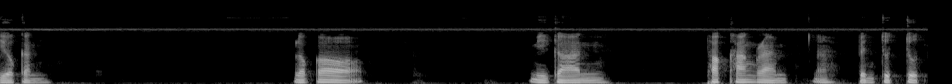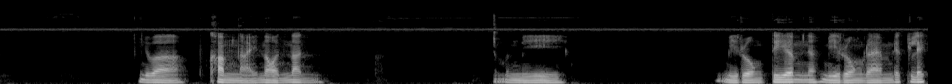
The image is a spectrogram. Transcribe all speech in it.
เดียวกัน แล้วก็มีการพักค้างแรมนะเป็นจุดๆนี่ว่าคำไหนนอนนั่น มันมี มีโรงเตี๊ยมนะมีโรงแรมเล็ก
